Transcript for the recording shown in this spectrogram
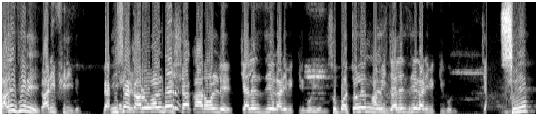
গাড়ি ফ্রি গাড়ি ফ্রি দেবো। Back ঈশা compressor। কার ওয়ার্ল্ডের ঈশা কার ওয়ার্ল্ডে চ্যালেঞ্জ দিয়ে গাড়ি বিক্রি করি আমি। সুপার চলেন আমি চ্যালেঞ্জ দিয়ে গাড়ি বিক্রি করি। Swift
